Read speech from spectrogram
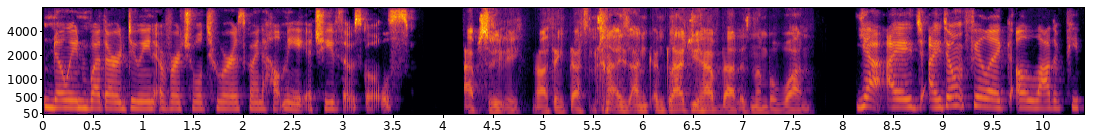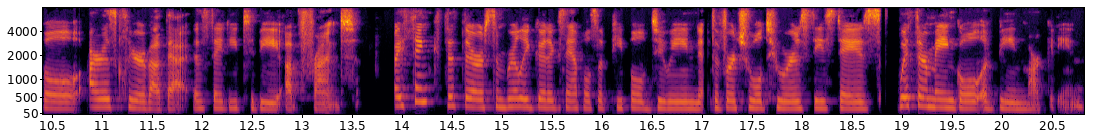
knowing whether doing a virtual tour is going to help me achieve those goals. Absolutely. I think that's, I'm, I'm glad you have that as number one. Yeah, I, I don't feel like a lot of people are as clear about that as they need to be upfront. I think that there are some really good examples of people doing the virtual tours these days with their main goal of being marketing,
